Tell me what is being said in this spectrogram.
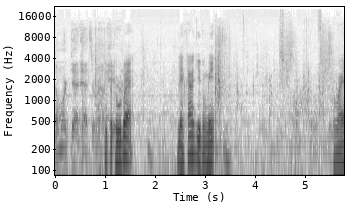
No more deadheads around ปิดประตู here. ด้วย เหล็กน่าจะอยู่ตรงนี้ สวย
